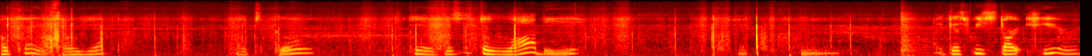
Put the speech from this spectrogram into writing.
Okay, so yep. Let's go. Okay, this is the lobby. Yep. Hmm. I guess we start here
